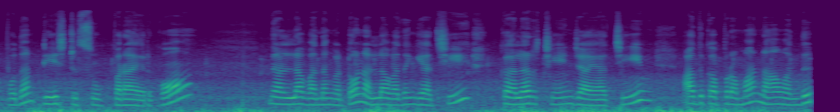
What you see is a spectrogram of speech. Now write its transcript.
அப்போ தான் டேஸ்ட்டு சூப்பராக இருக்கும். நல்லா வதங்கட்டும். நல்லா வதங்கியாச்சு. கலர் சேஞ்ச் ஆயாச்சு. அதுக்கப்புறமா நான் வந்து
